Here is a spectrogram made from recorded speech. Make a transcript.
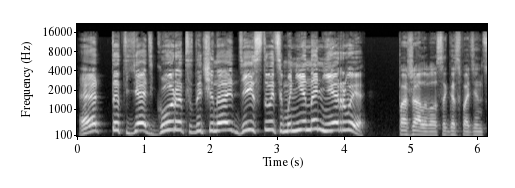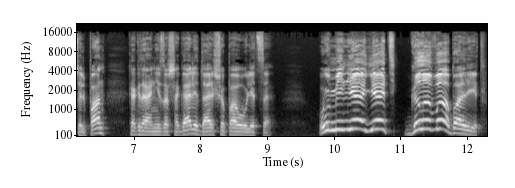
«Этот ядь город начинает действовать мне на нервы!» – пожаловался господин Тюльпан, когда они зашагали дальше по улице. «У меня, ядь, голова болит!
